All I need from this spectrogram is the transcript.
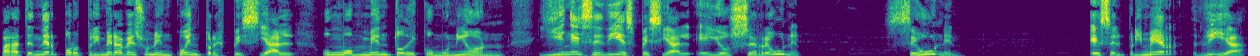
Para tener por primera vez un encuentro especial, un momento de comunión. Y en ese día especial ellos se reúnen, se unen. Es el primer día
